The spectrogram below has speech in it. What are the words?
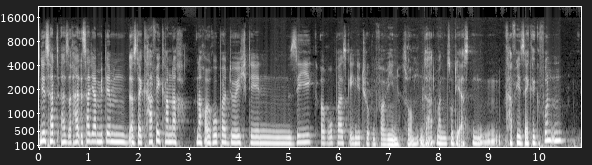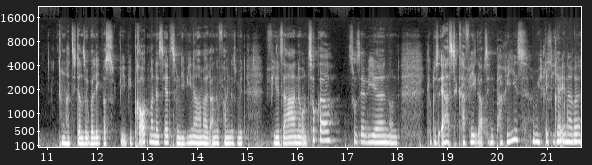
nee, es hat, also hat, es hat ja mit dem, also der Kaffee kam nach, nach Europa durch den Sieg Europas gegen die Türken vor Wien. So, und da hat man so die ersten Kaffeesäcke gefunden und hat sich dann so überlegt, was, wie, wie braut man das jetzt? Und die Wiener haben halt angefangen, das mit viel Sahne und Zucker zu servieren. Und ich glaube, das erste Kaffee gab es in Paris, wenn ich mich richtig erinnere.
